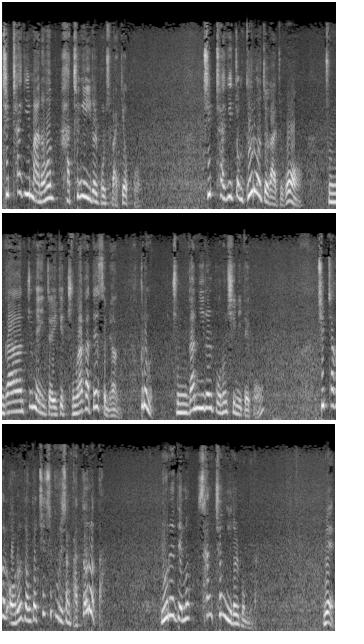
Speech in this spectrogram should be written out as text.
집착이 많으면 하층의 일을 볼 수밖에 없고 집착이 좀 덜어져 가지고 중간쯤에 이제 이렇게 중화가 됐으면 그러면 중간 일을 보는 신이 되고 집착을 어느 정도 70% 이상 다 떨었다. 요래 되면 상층 일을 봅니다. 왜?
